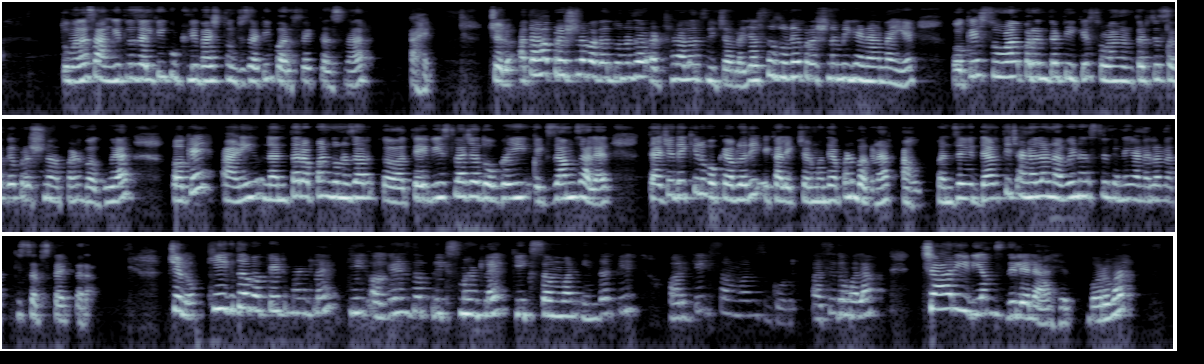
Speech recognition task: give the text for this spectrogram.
तुम्हाला सांगितलं जाईल की कुठली बॅच तुमच्यासाठी परफेक्ट असणार आहे. चलो आता हा प्रश्न बघा दोन हजार अठरालाच विचारला. जास्त जुने प्रश्न मी घेणार नाहीये. ओके सोळा पर्यंत ठीक आहे. सोळा नंतरचे सगळे प्रश्न आपण बघूयात. ओके आणि नंतर आपण दोन हजार तेवीस ला ज्या दोघही एक्झाम झाल्यात त्याचे देखील वोकॅबलरी एका लेक्चरमध्ये आपण बघणार आहोत. पण जे विद्यार्थी चॅनलला नवीन असतील त्यांनी चॅनलला नक्की सबस्क्राईब करा. चलो किक द बकेट म्हटलंय किक अगेन्स्ट द प्रिक्स म्हटलंय kick someone in the kick orchid someone's good. असे तुम्हाला चार इडियम्स दिलेले आहेत बरोबर?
